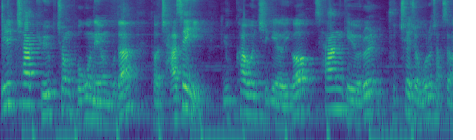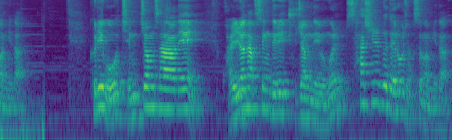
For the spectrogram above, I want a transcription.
1차 교육청 보고 내용보다 더 자세히 육하 원칙에 의거 사안 개요를 구체적으로 작성합니다. 그리고 쟁점 사안에 관련 학생들의 주장 내용을 사실 그대로 작성합니다.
